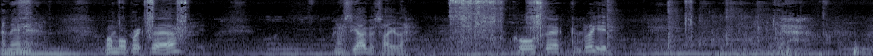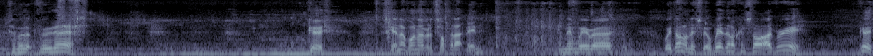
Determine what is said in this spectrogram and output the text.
And then one more brick there. And that's the oversailor. Course they're completed. Have a look through there. Good. Let's get another one over the top of that then. And then we're uh, we're done on this little bit, then I can start over here. Good.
